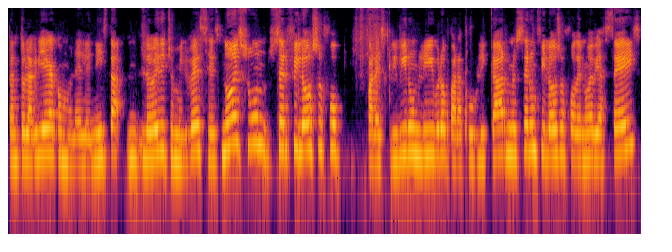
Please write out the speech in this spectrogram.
tanto la griega como la helenista, lo he dicho mil veces, no es un ser filósofo para escribir un libro, para publicar, no es ser un filósofo de 9 a 6,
